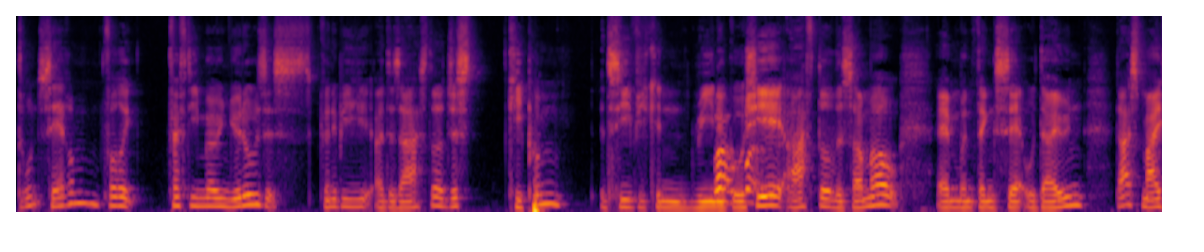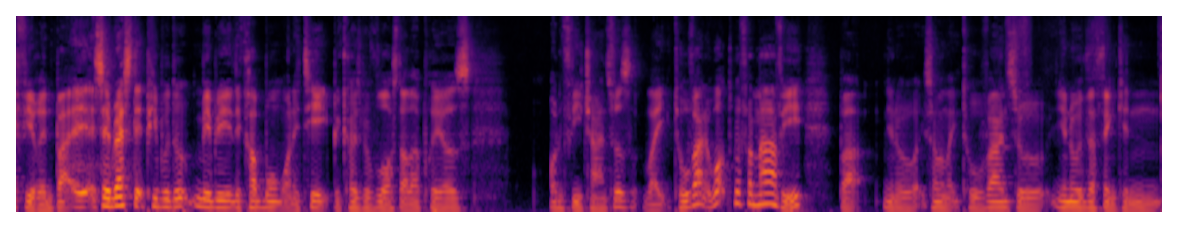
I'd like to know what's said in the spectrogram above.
don't sell him for like 15 million euros. It's going to be a disaster. Just keep him and see if you can renegotiate well, well, after the summer and um, when things settle down. That's my feeling. But it's a risk that people don't. Maybe the club won't want to take because we've lost other players on free transfers like Thauvin. It worked with Amavi, but you know, like someone like Thauvin. So you know, they're thinking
